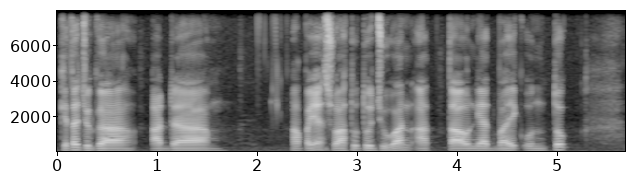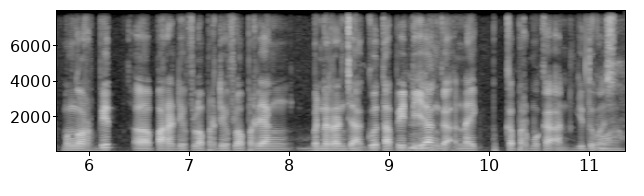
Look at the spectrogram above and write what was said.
kita juga ada apa ya suatu tujuan atau niat baik untuk mengorbit eh, para developer-developer yang beneran jago tapi dia nggak naik ke permukaan gitu mas. wow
